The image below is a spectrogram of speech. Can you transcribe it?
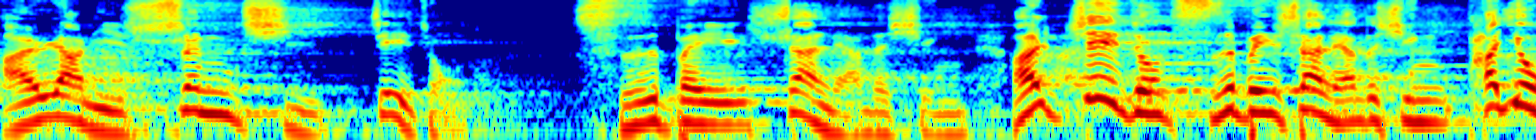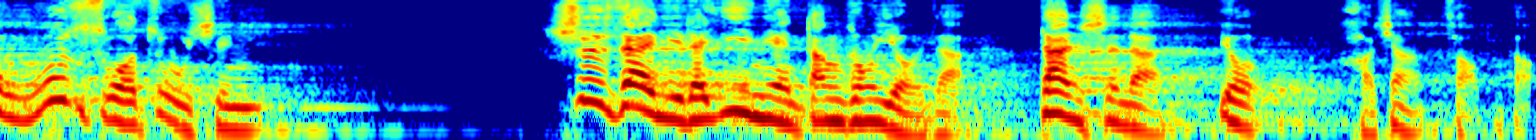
而让你升起。这种慈悲善良的心，而这种慈悲善良的心，它又无所住心，是在你的意念当中有的，但是呢，又好像找不到。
